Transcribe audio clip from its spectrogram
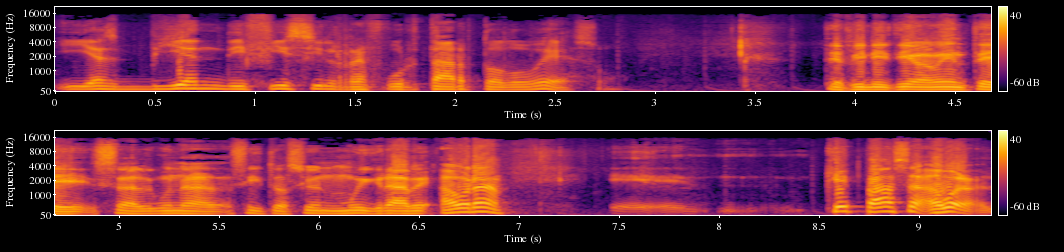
y es bien difícil refutar todo eso. Definitivamente es alguna situación muy grave. Ahora, eh, ¿qué pasa? Ahora,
